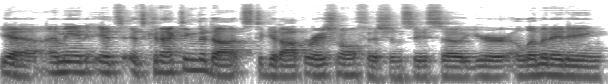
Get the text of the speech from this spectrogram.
Yeah, I mean it's it's connecting the dots to get operational efficiency. So you're eliminating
